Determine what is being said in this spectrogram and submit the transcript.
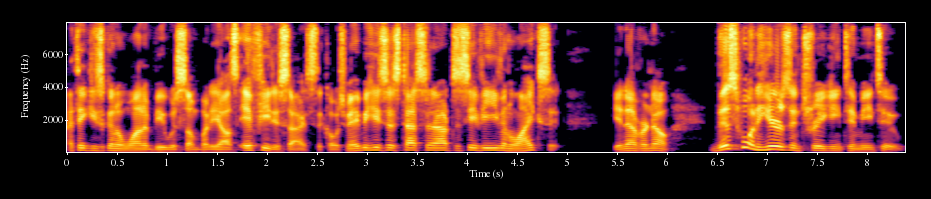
I think he's going to want to be with somebody else if he decides to coach. Maybe he's just testing out to see if he even likes it. You never know. This one here is intriguing to me too.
